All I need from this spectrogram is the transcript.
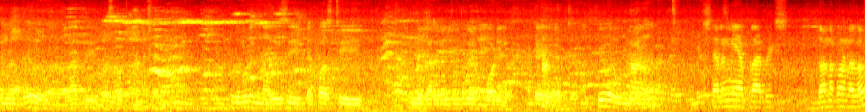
పిల్లలతో రాత్రి బస్ అవుతున్నాను ఇప్పుడు కూడా నాకు తెలిసి కెపాసిటీ ఉంది అరగంట ఉంటుంది బాడీలో. అంటే ఫీవర్ ఉంది శరణ్య ప్రాఫిట్స్ దొన్నకొండలో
